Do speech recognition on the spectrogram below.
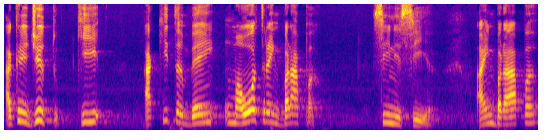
Acredito que aqui também uma outra Embrapa se inicia, a Embrapa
